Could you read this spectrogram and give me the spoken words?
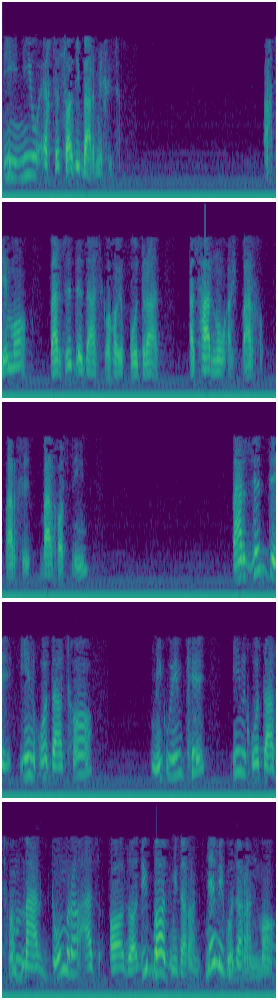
دینی و اقتصادی برمیخیزند. وقتی ما بر ضد دستگاه های قدرت از هر نوعش برخواستیم بر ضد این قدرت ها می‌گوییم که این قدرت ها مردم را از آزادی باز میدارند نمی‌گذارند ما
